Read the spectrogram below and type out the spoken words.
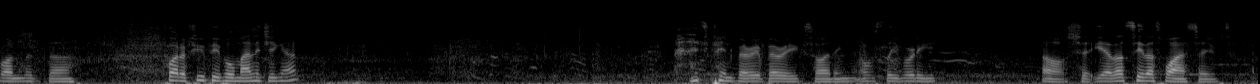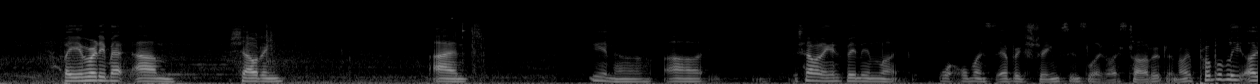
run with uh, quite a few people managing it. It's been very very exciting. Obviously, you've already. Oh shit! Yeah, that's see that's why I saved. But you've already met um, shouting and you know, uh, shouting has been in like what almost every stream since like I started, and I probably I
